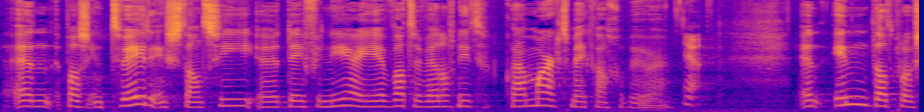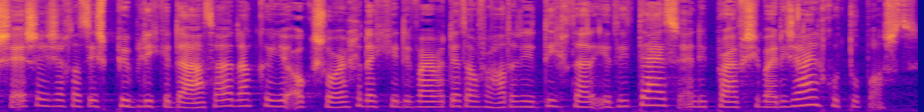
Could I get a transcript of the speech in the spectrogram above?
En pas in tweede instantie uh, definieer je wat er wel of niet qua markt mee kan gebeuren. Ja. En in dat proces, als je zegt dat is publieke data, dan kun je ook zorgen dat je, waar we het net over hadden, die digitale identiteit en die privacy by design goed toepast.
